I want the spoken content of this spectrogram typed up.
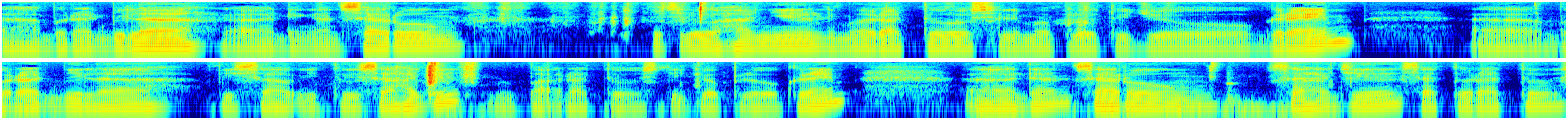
Uh, berat bilah uh, dengan sarung keseluruhannya 557 gram. Uh, berat bilah pisau itu sahaja 430 gram. Dan sarung sahaja 137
